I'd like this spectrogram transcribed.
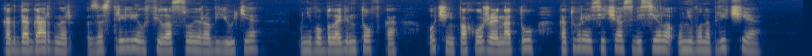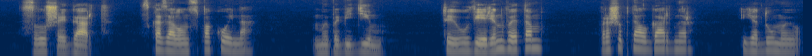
Когда Гарднер застрелил Фила Сойера в Юте, у него была винтовка, очень похожая на ту, которая сейчас висела у него на плече. «Слушай, Гард», — сказал он спокойно, — «мы победим». «Ты уверен в этом?» – прошептал Гарднер. «Я думаю,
